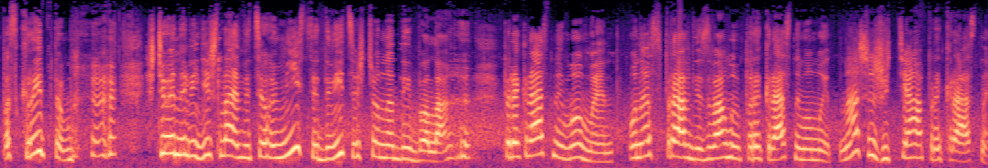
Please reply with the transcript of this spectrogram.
По скриптам. Щойно відійшла від цього місця, дивіться, що надибала. Прекрасний момент. У нас справді з вами прекрасний момент. Наше життя прекрасне.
